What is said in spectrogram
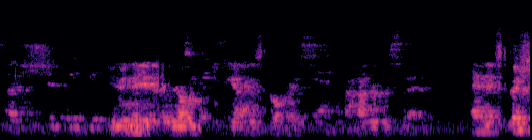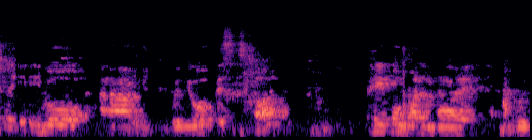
So- should we be? you need to be looking at the stories, a hundred percent. And especially in your, um, with your business type, people want to know good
